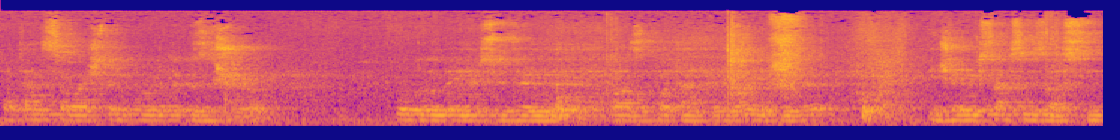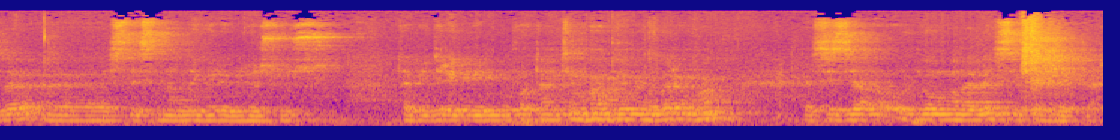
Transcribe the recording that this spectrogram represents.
Patent savaşları bu arada kızışıyor. Google'ın da NFC üzerinde bazı patentleri var. Yakında incelemek isterseniz aslında e, sitesinden de görebiliyorsunuz. Tabii direkt benim bu patentim var demiyorlar ama e, siz uygulamalarla hissedecekler.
